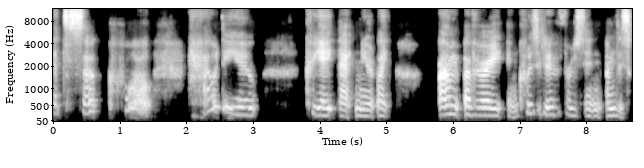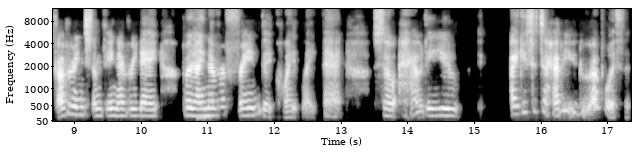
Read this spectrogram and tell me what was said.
That's so cool. How do you create that in your like I'm a very inquisitive person. I'm discovering something every day, but I mm-hmm. never framed it quite like that. So how do you I guess it's a habit you grew up with it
